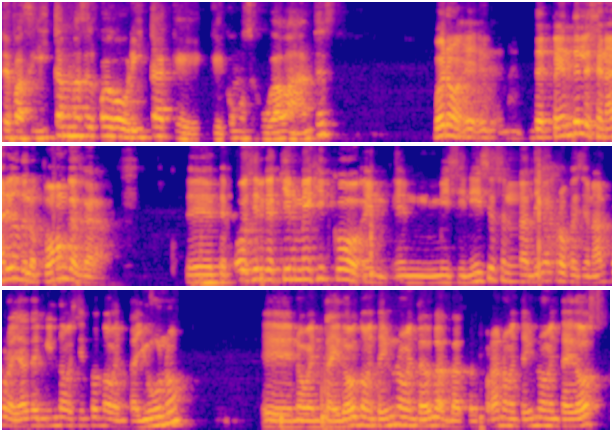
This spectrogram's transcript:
te facilita más el juego ahorita que, que cómo se jugaba antes? Bueno, eh, depende del escenario donde lo pongas, Gara. Eh, te puedo decir que aquí en México, en, mis inicios en la liga profesional, por allá de 1991, 92, 91, 92, la, temporada 91, 92,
